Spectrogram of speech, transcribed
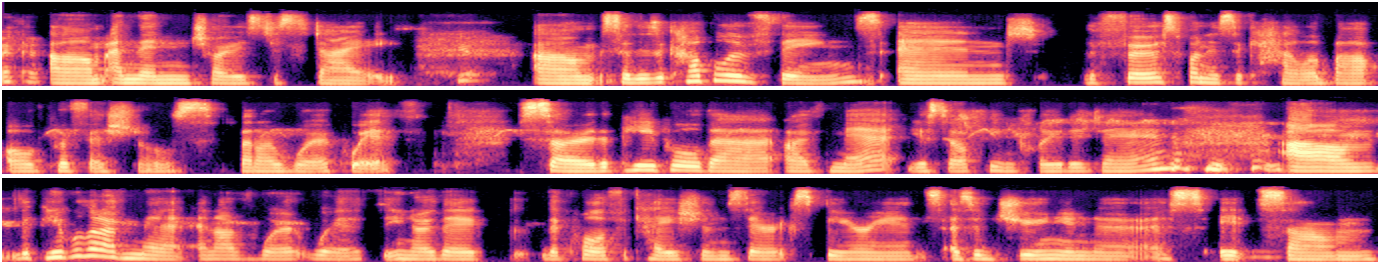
Okay. um, and then chose to stay. Yep. Um, so there's a couple of things, and the first one is the caliber of professionals that I work with. So the people that I've met, yourself included, Dan, um, the people that I've met and I've worked with, you know, their their qualifications, their experience as a junior nurse, it's um,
